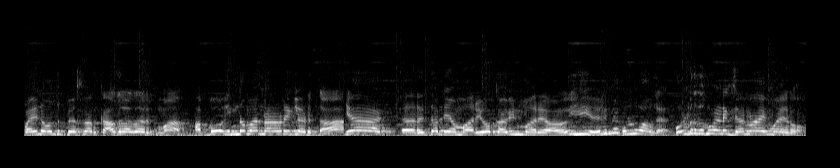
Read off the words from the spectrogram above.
பையனை வந்து பேசினா அது காதலாக தான் இருக்குமா? அப்போ இந்த மாதிரி நடவடிக்கைகள் எடுத்தா ஏன் ரித்தாண்டியா மாதிரியோ கவின் மாதிரியோ எளிமையாக கொள்ளுவாங்க கொள்றதுக்கும் எனக்கு ஜனநாயகம் ஆயிரும்.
